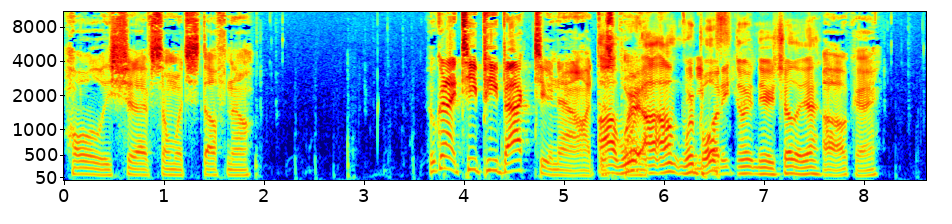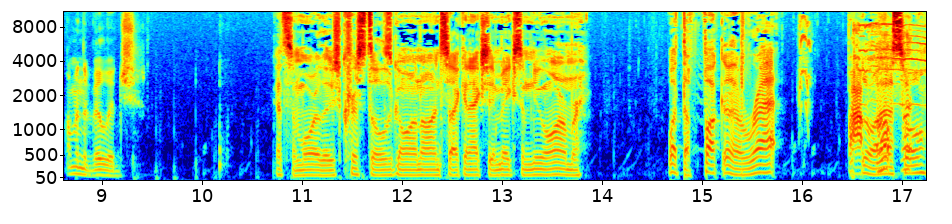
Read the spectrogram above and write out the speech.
Holy shit! I have so much stuff now. Who can I TP back to now at this Uh, point? we're uh, um, we're both Anybody? near, near each other. Yeah. oh, okay. I'm in the village. Got some more of those crystals going on, so I can actually make some new armor. What the fuck? A rat? Little asshole.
